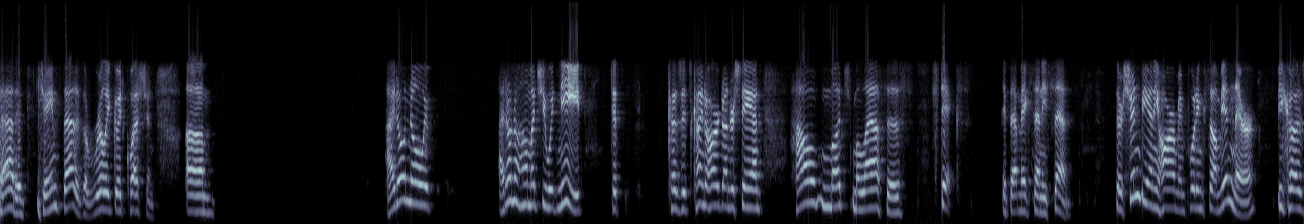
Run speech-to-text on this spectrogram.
That is, James, that is a really good question. Um, I don't know if, I don't know how much you would need to, because it's kind of hard to understand how much molasses sticks, if that makes any sense. There shouldn't be any harm in putting some in there because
